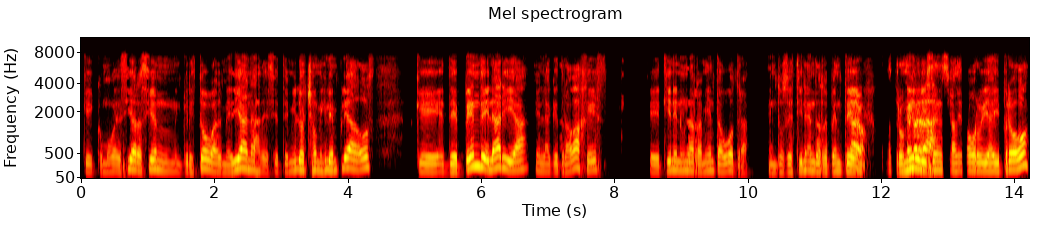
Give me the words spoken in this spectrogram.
que, como decía recién Cristóbal, medianas de 7.000, 8.000 empleados, que depende del área en la que trabajes, eh, tienen una herramienta u otra. Entonces tienen de repente 4.000 licencias de Power BI Pro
